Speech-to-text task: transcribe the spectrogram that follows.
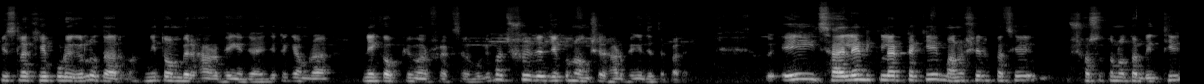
পিছলা খেয়ে পড়ে গেল, তার নিতম্বের হাড় ভেঙে যায়, যেটাকে আমরা নেক অফ ফিমার ফ্র্যাকচার বলি বা শরীরের যে কোনো অংশের হাড় ভেঙে যেতে পারে। তো এই সাইলেন্ট কিলারটাকে মানুষের কাছে সচেতনতা বৃদ্ধির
